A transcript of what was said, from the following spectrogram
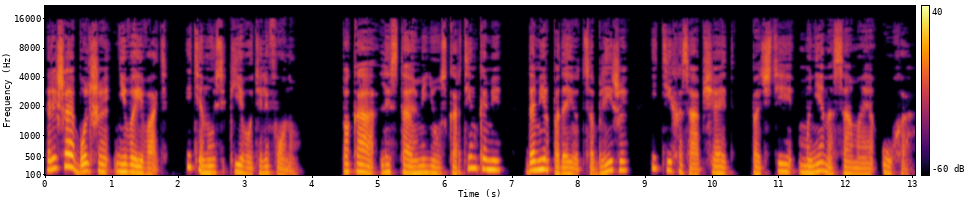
решая больше не воевать, и тянусь к его телефону. Пока листаю меню с картинками, Дамир подается ближе и тихо сообщает почти мне на самое ухо.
